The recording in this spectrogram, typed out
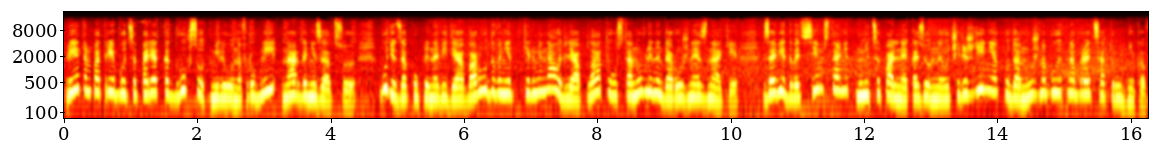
При этом потребуется порядка 200 миллионов рублей на организацию. Будет закуплено видеооборудование, терминалы для оплаты, установлены дорожные знаки. Заведовать всем станет муниципальное казенное учреждение, куда нужно будет набрать сотрудников.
